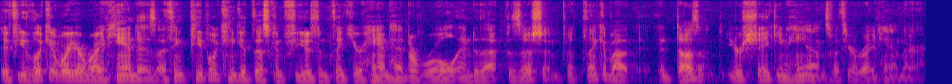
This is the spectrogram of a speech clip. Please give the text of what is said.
if you look at where your right hand is. I think people can get this confused and think your hand had to roll into that position, but think about it, it doesn't. You're shaking hands with your right hand there.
